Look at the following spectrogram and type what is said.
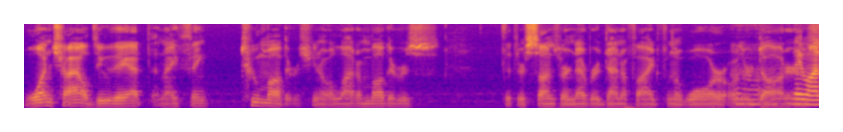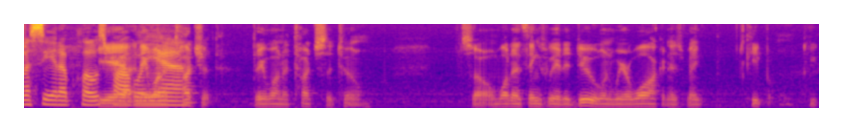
one child do that, and I think two mothers. You know, a lot of mothers that their sons were never identified from the war or their oh, daughters. They want to see it up close, yeah, probably. and they yeah. want to touch it. They want to touch the tomb. So one of the things we had to do when we were walking is make keep, keep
